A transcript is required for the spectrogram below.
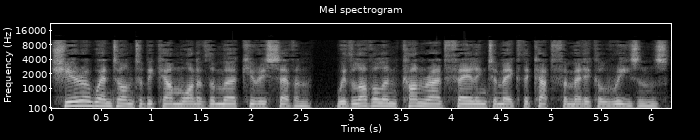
Schirra went on to become one of the Mercury 7, with Lovell and Conrad failing to make the cut for medical reasons,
